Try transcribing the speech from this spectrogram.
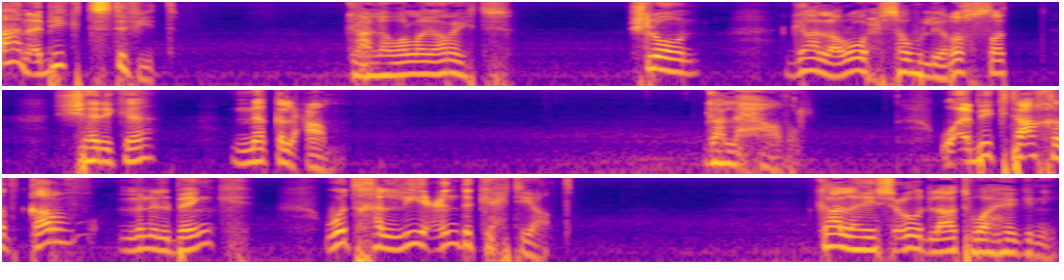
أنا أبيك تستفيد. قال له والله يا ريت. شلون؟ قال له روح سوي لي رخصة شركة نقل عام. قال له حاضر. وأبيك تاخذ قرض من البنك وتخليه عندك احتياط. قال له يا سعود لا توهقني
